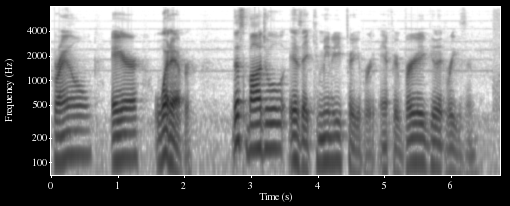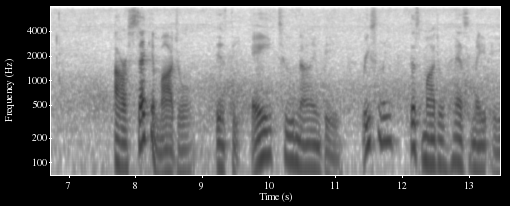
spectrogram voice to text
ground, air, whatever. This module is a community favorite and for very good reason. Our second module is the A29B. Recently, this module has made a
